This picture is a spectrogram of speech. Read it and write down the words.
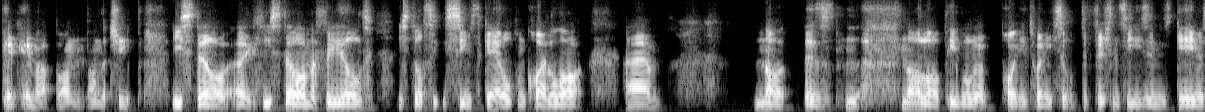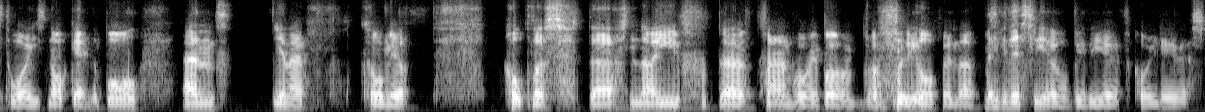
pick him up on on the cheap. He's still uh, he's still on the field. He still seems to get open quite a lot. Um, not there's not a lot of people are pointing to any sort of deficiencies in his game as to why he's not getting the ball, and you know, call me a hopeless, uh, naive uh, fanboy, but I'm, I'm, really hoping that maybe this year will be the year for Corey Davis.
